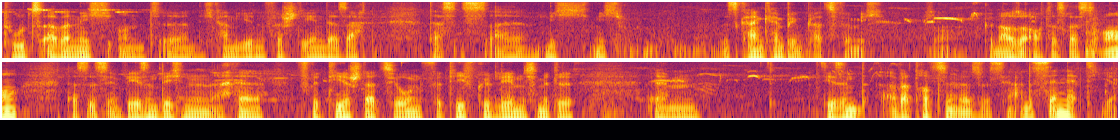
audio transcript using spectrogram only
tut's aber nicht. Und äh, ich kann jeden verstehen, der sagt, das ist äh, nicht, nicht, ist kein Campingplatz für mich. So, genauso auch das Restaurant. Das ist im Wesentlichen eine Frittierstation für Tiefkühllebensmittel. Ähm, die sind aber trotzdem, es ist ja alles sehr nett hier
